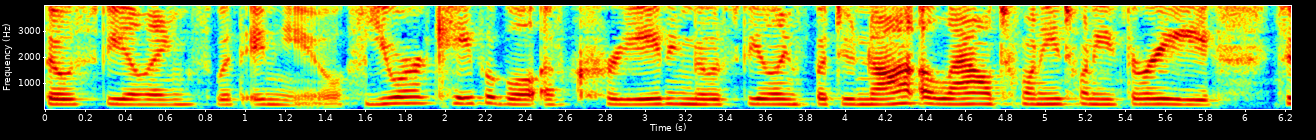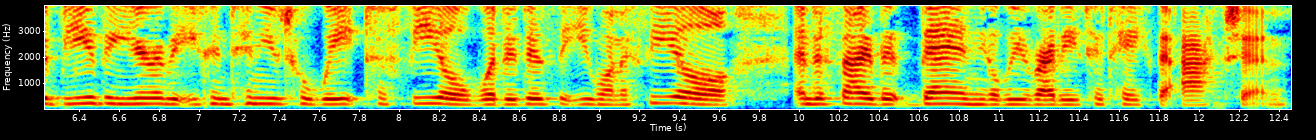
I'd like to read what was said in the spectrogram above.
those feelings within you. You are capable of creating those feelings, but do not allow 2023 to be the year that you continue to wait to feel what it is that you want to feel and decide that then you'll be ready to take the action.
